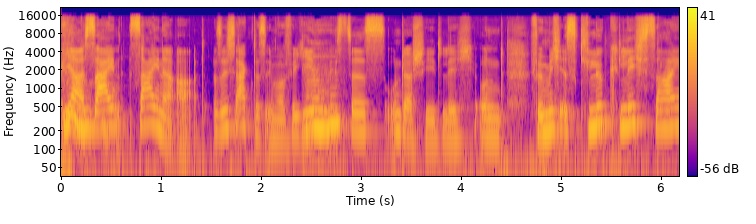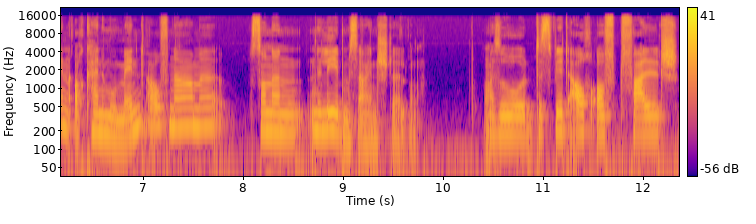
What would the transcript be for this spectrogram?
Ja, sein, seine Art. Also ich sage das immer, für jeden mhm. ist das unterschiedlich. Und für mich ist glücklich sein auch keine Momentaufnahme, sondern eine Lebenseinstellung. Also das wird auch oft falsch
